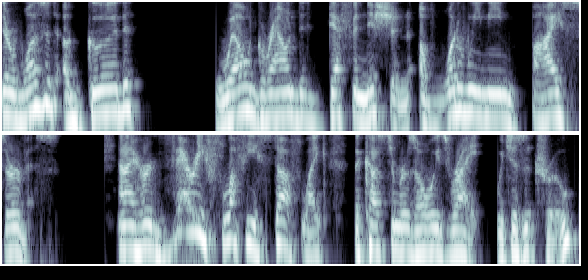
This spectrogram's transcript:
there wasn't a good well grounded definition of what do we mean by service. And I heard very fluffy stuff like the customer is always right, which isn't true,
